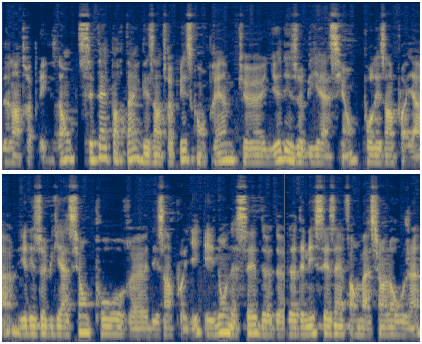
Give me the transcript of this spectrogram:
l'entreprise. Donc, c'est important que les entreprises comprennent qu'il y a des obligations pour les employeurs, il y a des obligations pour euh, les employés et nous, on essaie de, de, de donner ces informations-là aux gens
